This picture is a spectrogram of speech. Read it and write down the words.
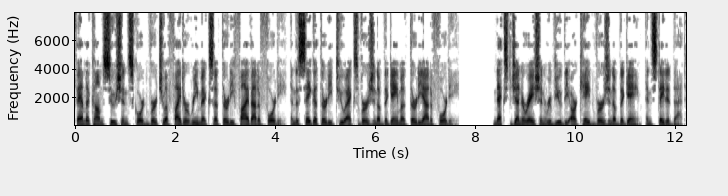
Famicom Tsushin scored Virtua Fighter Remix a 35 out of 40, and the Sega 32X version of the game a 30 out of 40. Next Generation reviewed the arcade version of the game, and stated that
